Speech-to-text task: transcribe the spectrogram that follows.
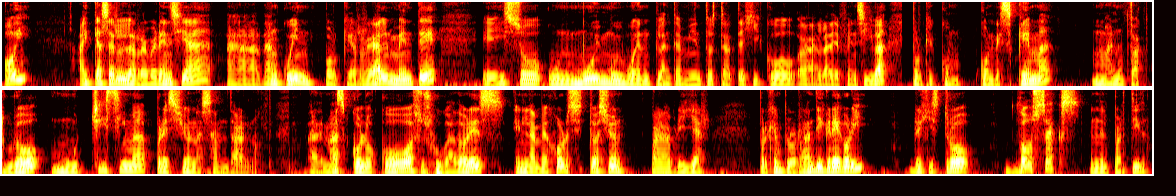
Hoy hay que hacerle la reverencia a Dan Quinn porque realmente eh, hizo un muy muy buen planteamiento estratégico a la defensiva porque con, esquema manufacturó muchísima presión a Sam Darnold. Además, colocó a sus jugadores en la mejor situación para brillar. Por ejemplo, Randy Gregory registró dos sacks en el partido.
